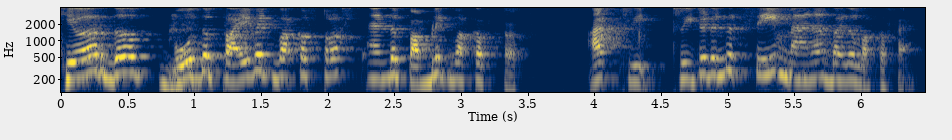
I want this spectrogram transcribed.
Here, the both the private Waqf trusts and the public Waqf trusts are tre- treated in the same manner by the Waqf Act.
